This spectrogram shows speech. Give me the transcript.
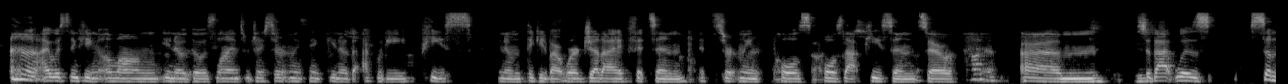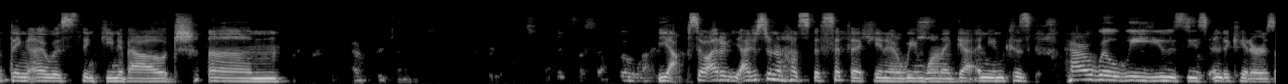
I was thinking along, you know, those lines, which I certainly think, you know, the equity piece, you know, I'm thinking about where Jedi fits in, it certainly pulls, pulls that piece in. So, um, so that was something I was thinking about. Um, Yeah, so I don't, I just don't know how specific, you know, we want to get. I mean, because how will we use these indicators?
